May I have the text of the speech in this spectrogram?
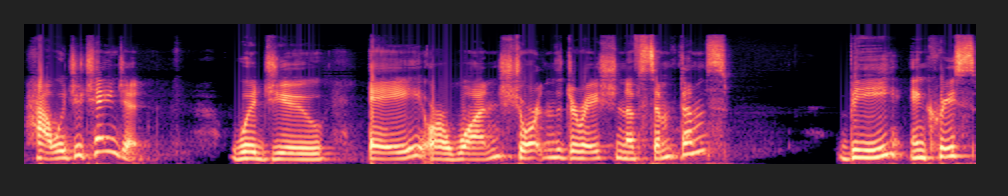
how would you change it? Would you A or 1 shorten the duration of symptoms? B, increase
